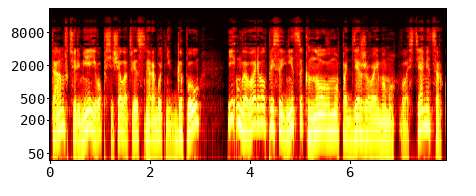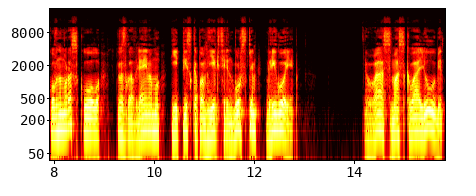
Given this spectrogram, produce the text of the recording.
Там, в тюрьме, его посещал ответственный работник ГПУ и уговаривал присоединиться к новому, поддерживаемому властями церковному расколу, возглавляемому епископом Екатеринбургским Григорием. «Вас Москва любит,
